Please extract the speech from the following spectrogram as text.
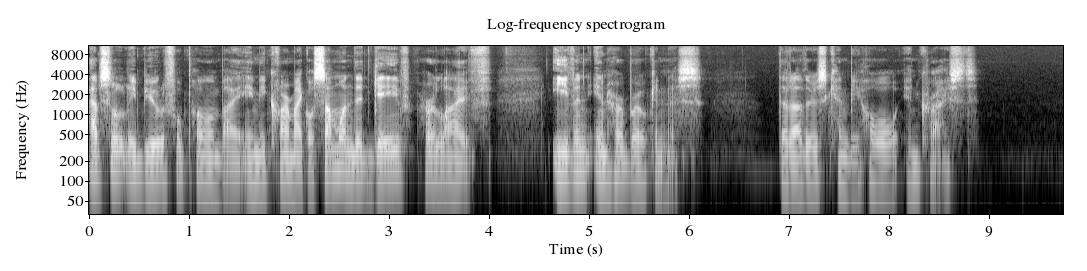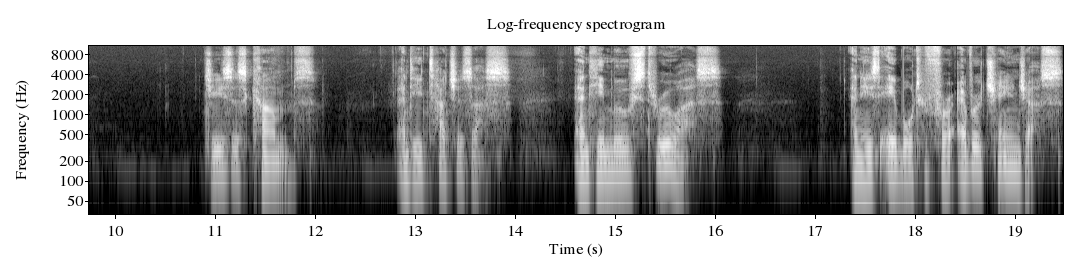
absolutely beautiful poem by Amy Carmichael, someone that gave her life, even in her brokenness, that others can be whole in Christ. Jesus comes and he touches us and he moves through us and he's able to forever change us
